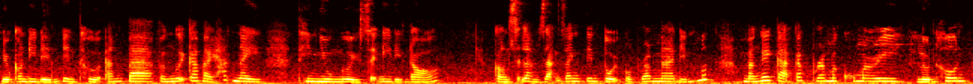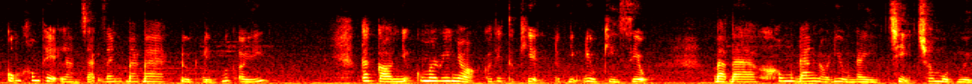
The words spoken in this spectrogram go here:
Nếu con đi đến đền thờ Amba và ngợi ca bài hát này thì nhiều người sẽ đi đến đó. Còn sẽ làm dạng danh tên tuổi của Brahma đến mức mà ngay cả các Brahma Kumari lớn hơn cũng không thể làm dạng danh Baba được đến mức ấy. Các con, những Kumari nhỏ có thể thực hiện được những điều kỳ diệu. Bà bà không đang nói điều này chỉ cho một người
